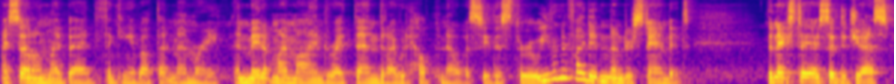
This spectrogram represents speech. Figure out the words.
I sat on my bed thinking about that memory and made up my mind right then that I would help Noah see this through, even if I didn't understand it. The next day I said to Jess,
